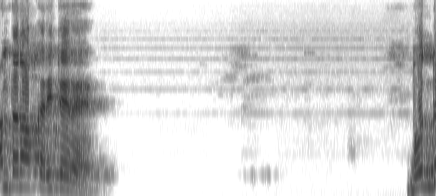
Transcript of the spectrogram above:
ಅಂತ ನಾವು ಕರಿತೇವೆ. ಬುದ್ಧ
